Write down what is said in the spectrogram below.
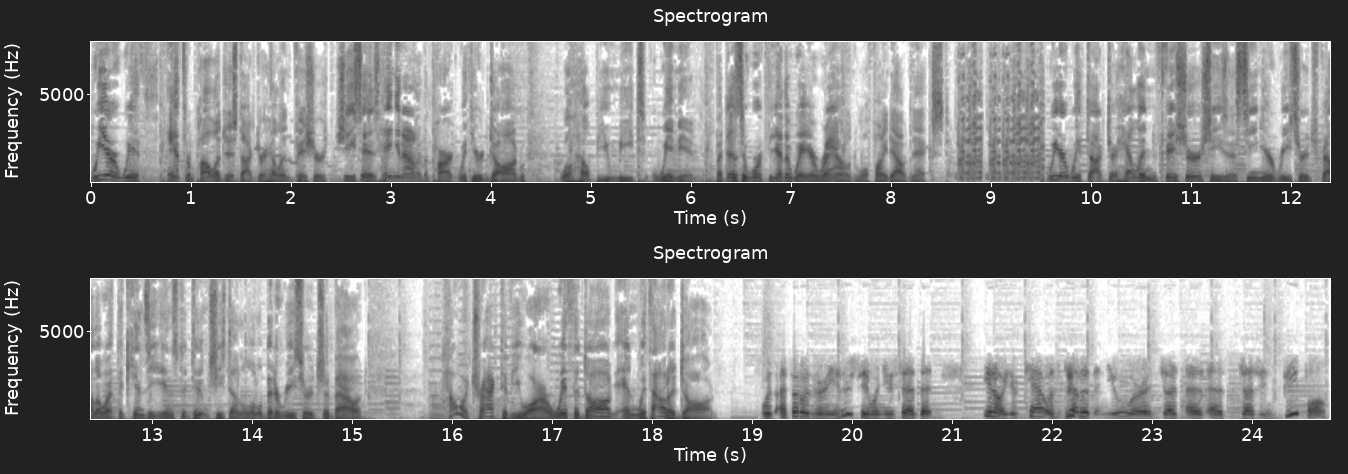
We are with anthropologist Dr. Helen Fisher. She says hanging out at the park with your dog will help you meet women. But does it work the other way around? We'll find out next. We are with Dr. Helen Fisher. She's a senior research fellow at the Kinsey Institute, and she's done a little bit of research about how attractive you are with a dog and without a dog. I thought it was very interesting when you said that, you know, your cat was better than you were at, ju- at, at judging people.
